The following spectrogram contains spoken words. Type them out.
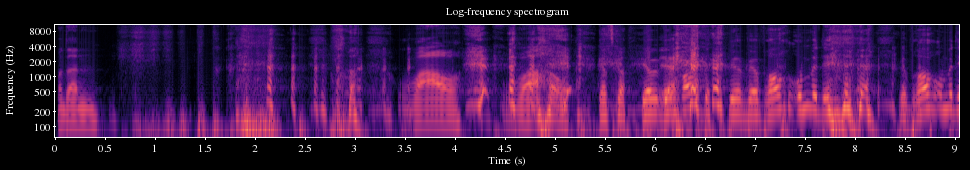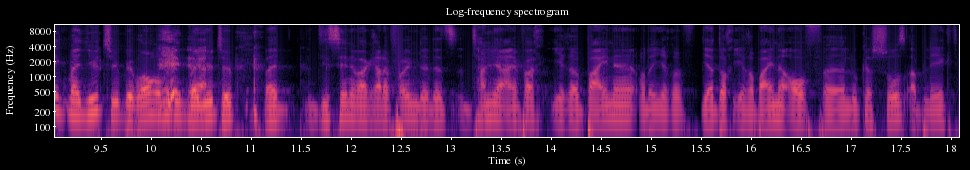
und dann. wow. Wow. Ganz cool. Wir, wir, brauchen, wir, wir, brauchen unbedingt, wir brauchen unbedingt mal YouTube. Wir brauchen unbedingt mal Ja. YouTube, weil die Szene war gerade folgende, dass Tanja einfach ihre Beine oder ihre, ja doch, ihre Beine auf äh, Lukas Schoß ablegt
